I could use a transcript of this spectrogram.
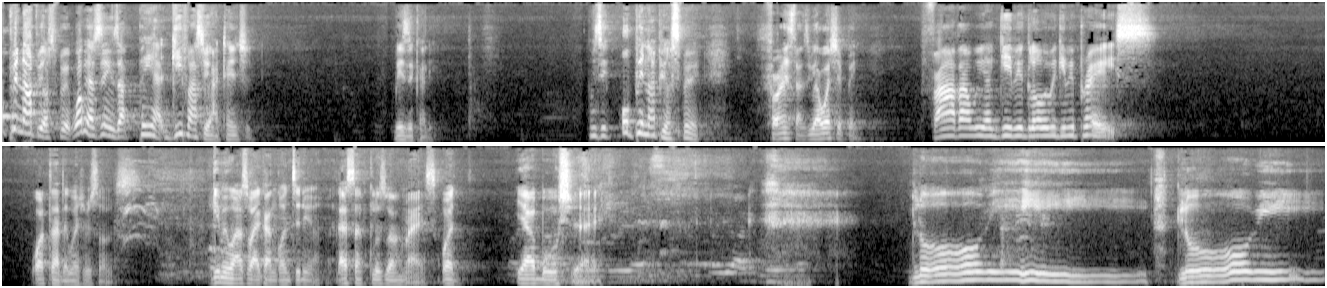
open up your spirit, what we are saying is that pay, give us your attention. Basically. We say open up your spirit. For instance, we are worshiping. Father, we give you glory, we give you praise. What are the worship songs? Give me one so I can continue. Let's have close my eyes. What? Yeah, bullshit. Glory, glory,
